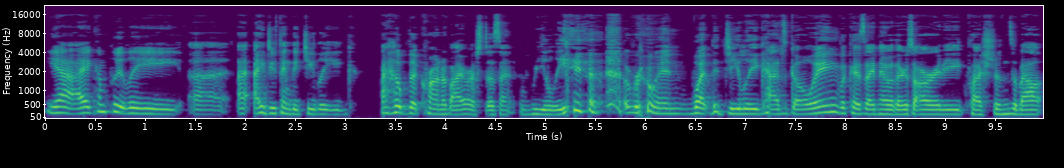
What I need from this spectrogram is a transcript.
Yeah, I completely. Uh, I, I do think the G League I hope the coronavirus doesn't really ruin what the G League has going because I know there's already questions about,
